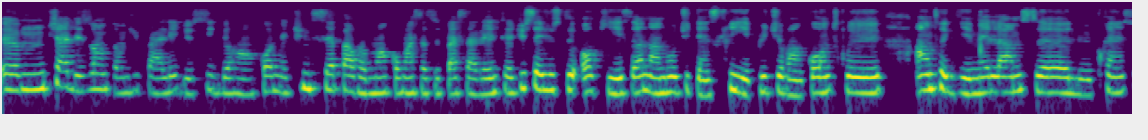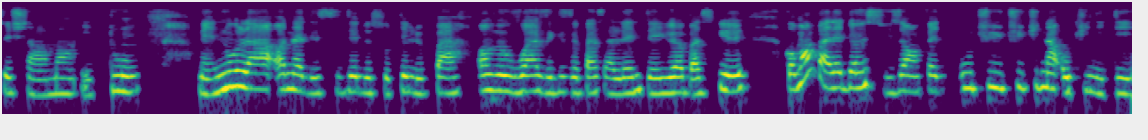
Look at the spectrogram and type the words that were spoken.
euh, tu as déjà entendu parler de sites de rencontre, mais tu ne sais pas vraiment comment ça se passe à l'intérieur. Tu sais juste, OK, c'est un endroit où tu t'inscris et puis tu rencontres, entre guillemets, l'âme le prince charmant et tout. Mais nous, là, on a décidé de sauter le pas. On veut voir ce qui se passe à l'intérieur parce que comment parler d'un sujet, en fait, où tu, tu, tu n'as aucune idée?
